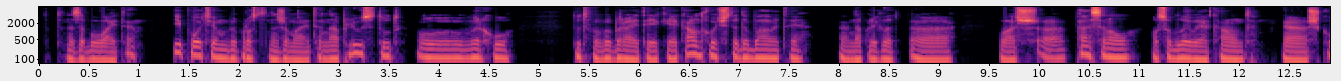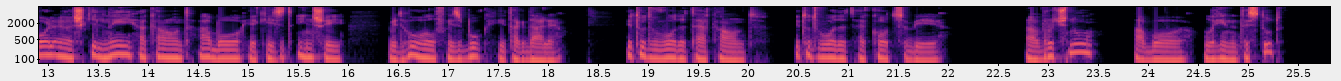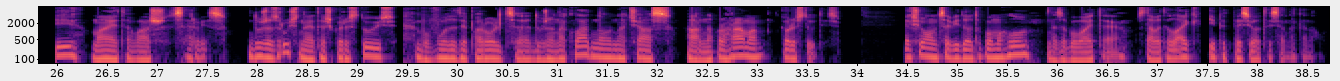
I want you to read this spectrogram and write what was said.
Тобто не забувайте. І потім ви просто нажимаєте на плюс тут вверху. Тут ви вибираєте, який аккаунт хочете додати. Наприклад, е, ваш е, personal, особливий аккаунт, е, е, шкільний аккаунт або якийсь інший від Google, Facebook і так далі. І тут вводите аккаунт, і тут вводите код собі е, вручну або логінитесь тут, і маєте ваш сервіс. Дуже зручно, я теж користуюсь, бо вводити пароль це дуже накладно на час, гарна програма, користуйтесь. Якщо вам це відео допомогло, не забувайте ставити лайк і підписуватися на канал.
